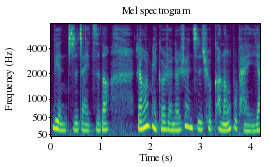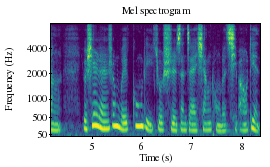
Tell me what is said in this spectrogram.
念之在之的，然而每个人的认知却可能不太一样。有些人认为公理就是站在相同的起跑点，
